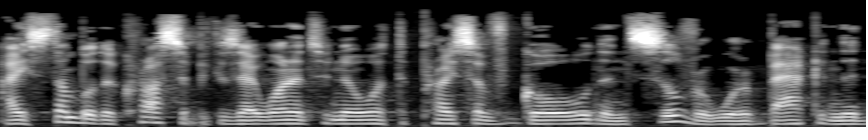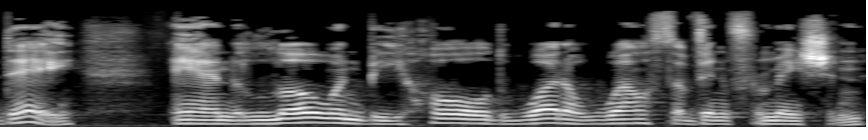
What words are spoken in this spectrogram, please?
I stumbled across it because I wanted to know what the price of gold and silver were back in the day. And lo and behold, what a wealth of information.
